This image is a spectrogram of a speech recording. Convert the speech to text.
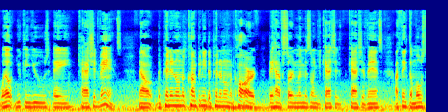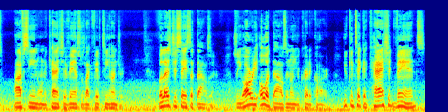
Well, you can use a cash advance. Now, depending on the company, depending on the card, they have certain limits on your cash cash advance. I think the most I've seen on a cash advance was like 1500. But let's just say it's a 1000. So you already owe a 1000 on your credit card. You can take a cash advance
